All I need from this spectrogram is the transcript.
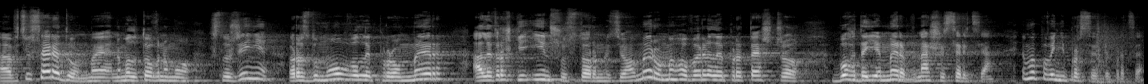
Е, В цю середу ми на молитовному служінні роздумовували про мир, але трошки іншу сторону цього миру. Ми говорили про те, що Бог дає мир в наші серця. І ми повинні просити про це.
